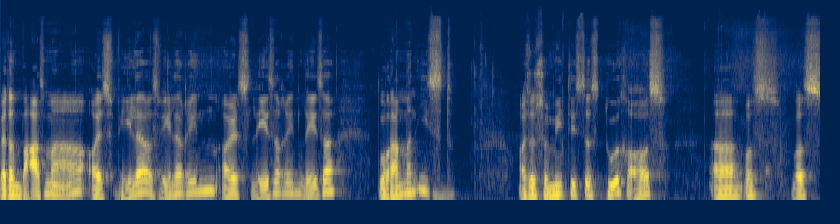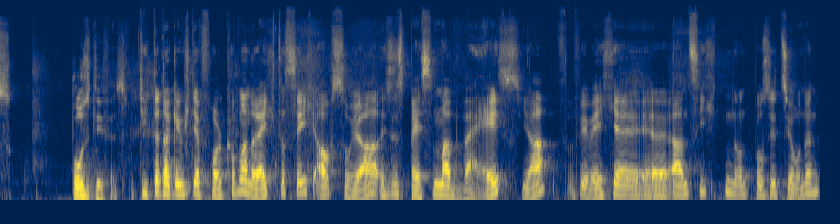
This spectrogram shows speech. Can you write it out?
weil dann weiß man auch als Wähler, als Wählerin, als Leserin, Leser, woran man ist. Also somit ist das durchaus äh, was, was Positives. Dieter, da gebe ich dir vollkommen recht, das sehe ich auch so, ja. Es ist besser, man weiß, ja, für welche äh, Ansichten und Positionen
